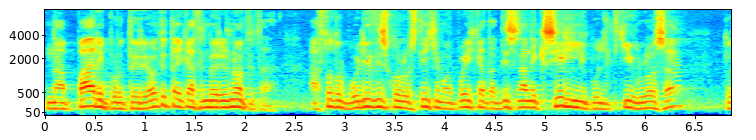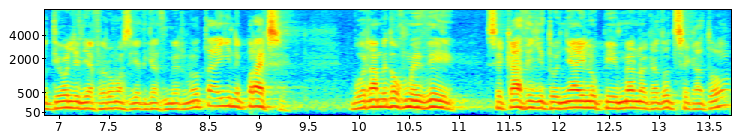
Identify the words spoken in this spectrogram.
να πάρει προτεραιότητα η καθημερινότητα. Αυτό το πολύ δύσκολο στίχημα που έχει καταντήσει να είναι ξύλινη πολιτική γλώσσα, το ότι όλοι ενδιαφερόμαστε για την καθημερινότητα, έγινε πράξη. Μπορεί να μην το έχουμε δει σε κάθε γειτονιά υλοποιημένο 100%,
